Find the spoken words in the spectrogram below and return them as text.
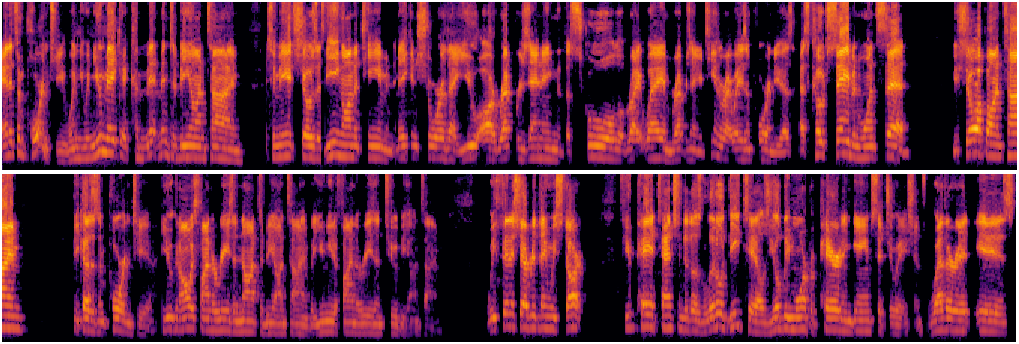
And it's important to you when you when you make a commitment to be on time. To me, it shows that being on the team and making sure that you are representing the school the right way and representing your team the right way is important to you. As, as Coach Saban once said, you show up on time because it's important to you. You can always find a reason not to be on time, but you need to find the reason to be on time we finish everything we start. If you pay attention to those little details, you'll be more prepared in game situations, whether it is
